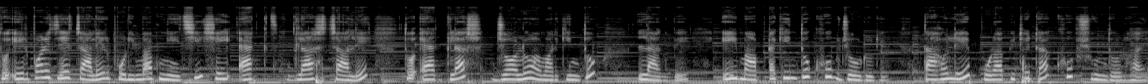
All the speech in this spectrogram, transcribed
তো এরপরে যে চালের পরিমাপ নিয়েছি, সেই এক গ্লাস চালে, তো এক গ্লাস জলও আমার কিন্তু লাগবে। এই মাপটা কিন্তু খুব জরুরি। তাহলে পোড়া পিঠেটা খুব সুন্দর হয়।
